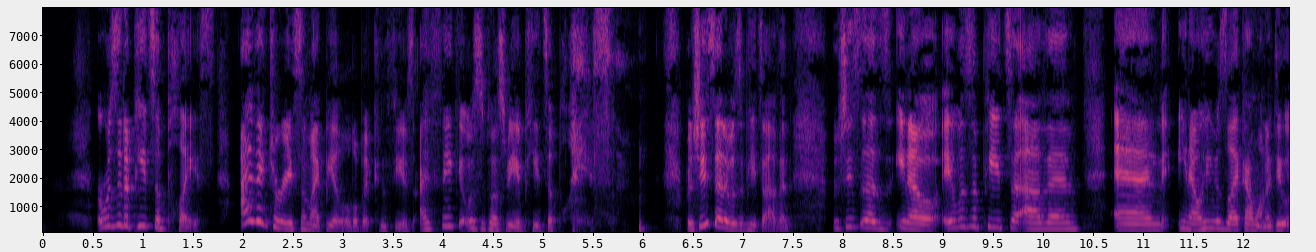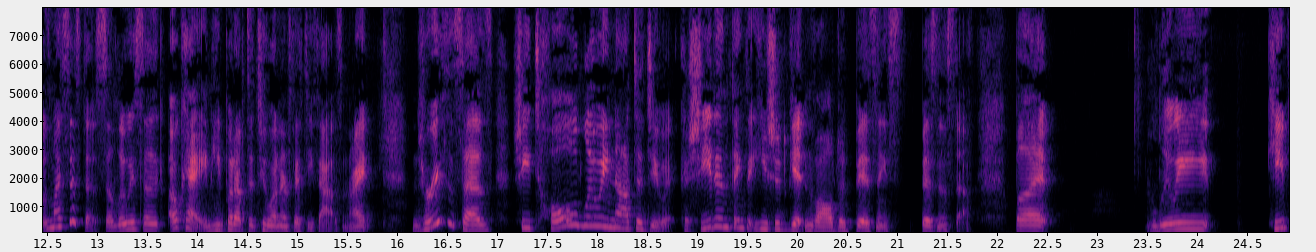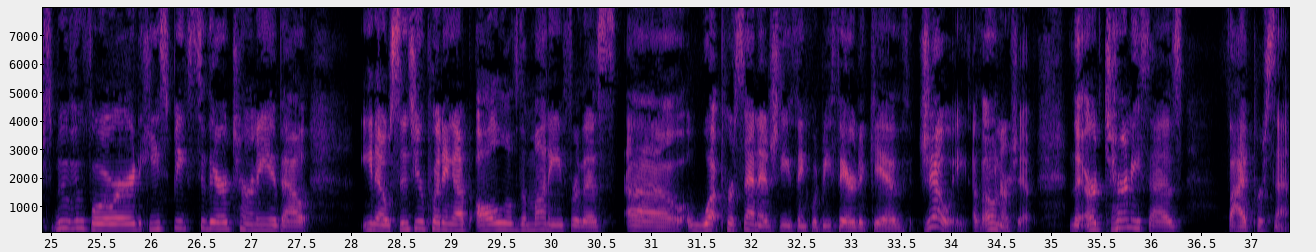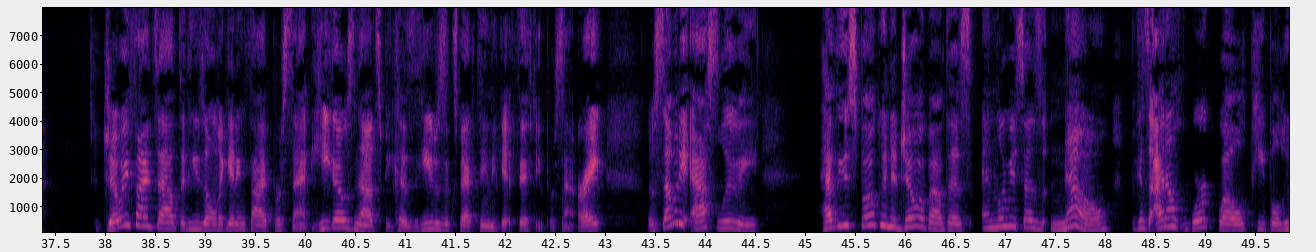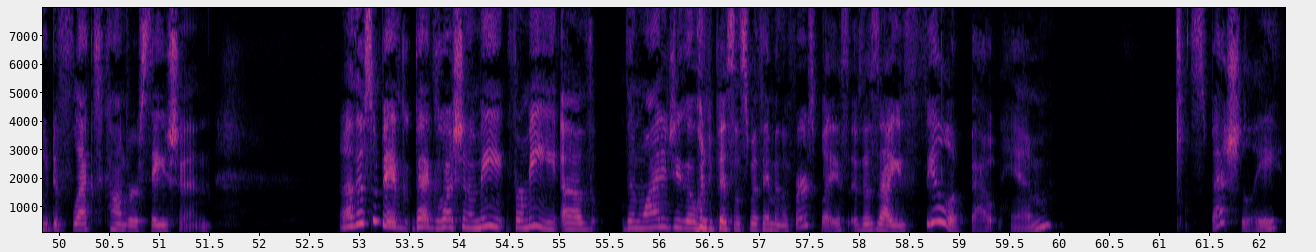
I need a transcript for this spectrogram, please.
or was it a pizza place? I think Teresa might be a little bit confused. I think it was supposed to be a pizza place. but she said it was a pizza oven. But she says, you know, it was a pizza oven, and you know, he was like, I want to do it with my sister. So Louis said, okay, and he put up to two hundred fifty thousand, right? And Teresa says she told Louis not to do it because she didn't think that he should get involved with business business stuff. But Louis keeps moving forward. He speaks to their attorney about you know, since you're putting up all of the money for this, uh, what percentage do you think would be fair to give Joey of ownership? The attorney says 5%. Joey finds out that he's only getting 5%. He goes nuts because he was expecting to get 50%, right? So somebody asks Louis, Have you spoken to Joe about this? And Louis says, No, because I don't work well with people who deflect conversation. Now, this would beg, beg the question of me for me of then why did you go into business with him in the first place if this is how you feel about him? Especially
